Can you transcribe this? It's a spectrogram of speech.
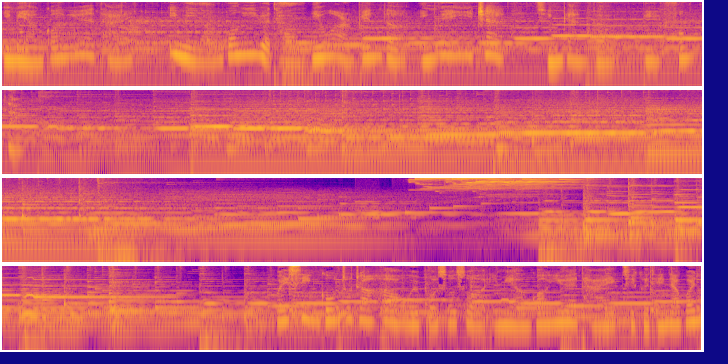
一米阳光音乐台，一米阳光音乐台，你我耳边的音乐驿站，情感的避风港。微信公众账号、微博搜索“一米阳光音乐台”即可添加关注。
